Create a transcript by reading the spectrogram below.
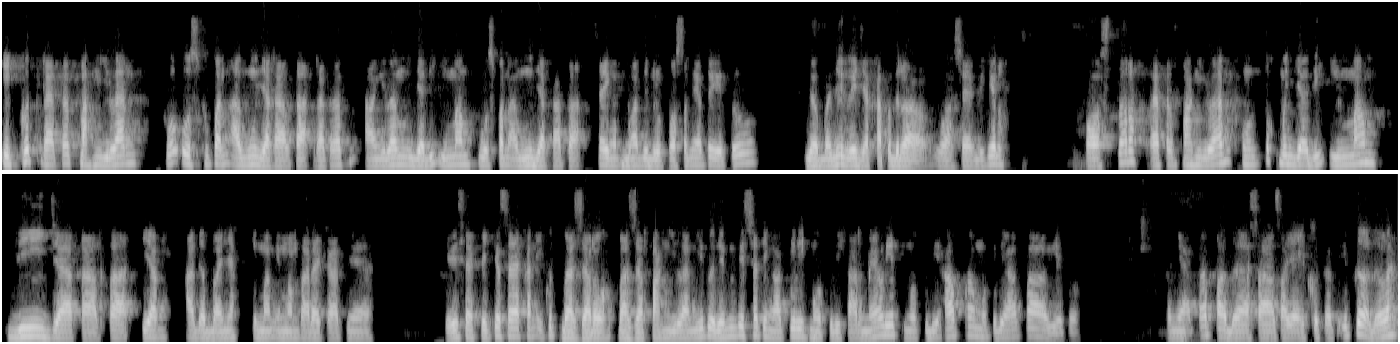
ikut retret panggilan Keuskupan Agung Jakarta. Rata-rata panggilan menjadi imam Keuskupan Agung Jakarta. Saya ingat banget judul posternya itu itu gambarnya gereja katedral. Wah, saya pikir poster letter panggilan untuk menjadi imam di Jakarta yang ada banyak imam-imam tarekatnya. Jadi saya pikir saya akan ikut bazar bazar panggilan gitu. Jadi nanti saya tinggal pilih mau pilih Karmelit, mau pilih apa, mau pilih apa gitu. Ternyata pada saat saya ikut itu adalah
